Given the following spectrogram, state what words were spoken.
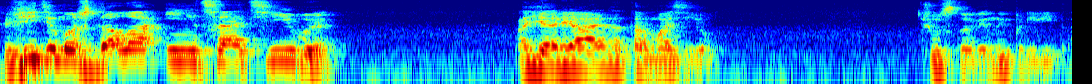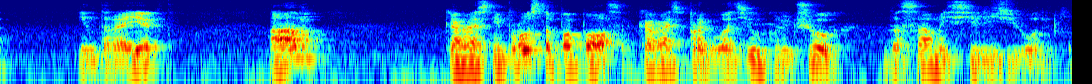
Видимо, ждала инициативы, а я реально тормозил. Чувство вины привито. Интроект. Ам? Карась не просто попался, карась проглотил крючок до самой селезенки.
